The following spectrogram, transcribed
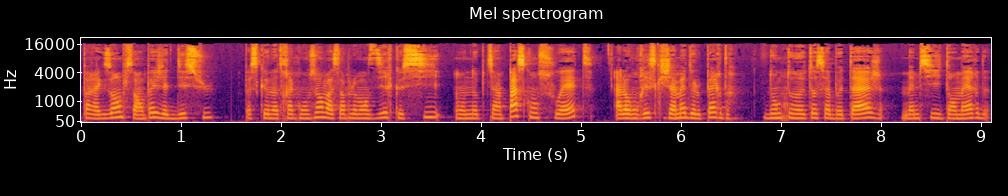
Par exemple, ça empêche d'être déçu. Parce que notre inconscient va simplement se dire que si on n'obtient pas ce qu'on souhaite, alors on risque jamais de le perdre. Donc ton auto-sabotage, même s'il t'emmerde,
